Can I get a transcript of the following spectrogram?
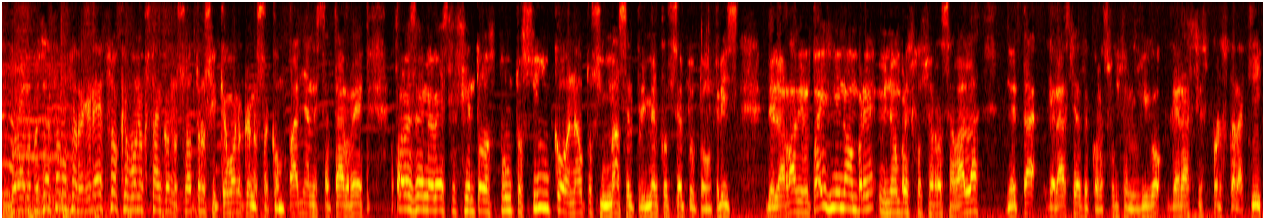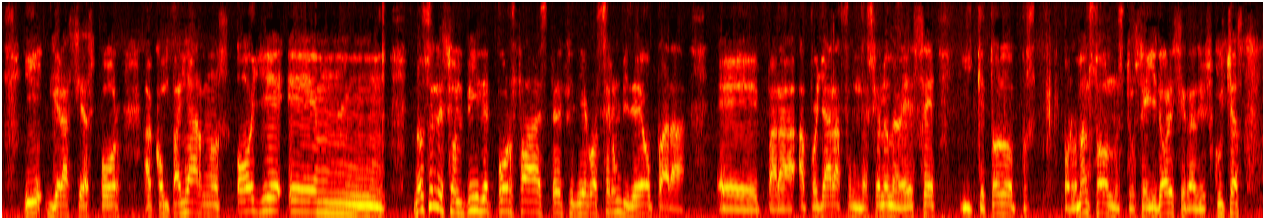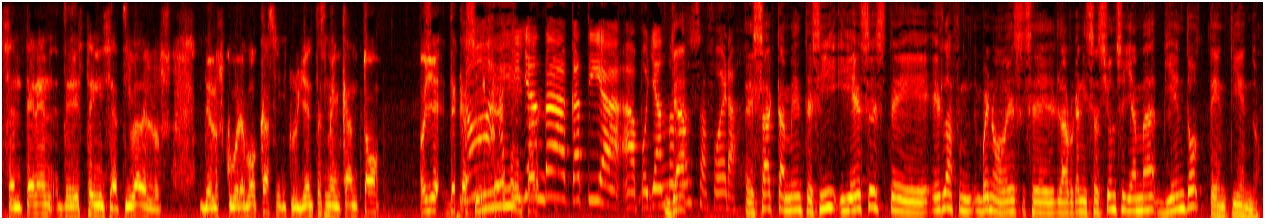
Bueno, pues ya estamos de regreso. Qué bueno que están con nosotros y qué bueno que nos acompañan esta tarde a través de MBS 102.5 en Autos y Más, el primer concepto automotriz de la radio del país. Mi nombre, mi nombre es José Razabala. Neta, gracias de corazón se los digo. Gracias por estar aquí y gracias por acompañarnos. Oye, eh, no se les olvide, porfa, Steph y Diego, hacer un video para eh, para apoyar a Fundación MBS y que todo, pues, por lo menos todos nuestros seguidores y radioescuchas se enteren de esta iniciativa de los de los cubrebocas incluyentes. Me encantó. Oye, de casi. No, aquí ya anda Katy a, apoyándonos ya, afuera. Exactamente, sí, y es este, es la, bueno, es la organización se llama Viendo Te Entiendo.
